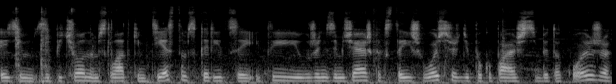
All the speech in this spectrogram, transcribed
этим запеченным сладким тестом с корицей, и ты уже не замечаешь, как стоишь в очереди, покупаешь себе такой же.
